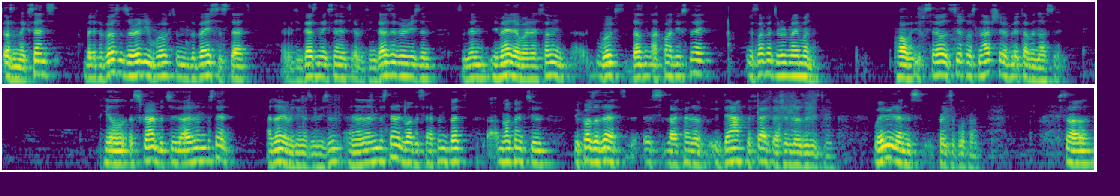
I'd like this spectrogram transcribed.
doesn't make sense. But if a person's already worked on the basis that everything does make sense, everything does have a reason, so then Mimeda, when something works, doesn't, I can't explain, it's not going to ruin my money. He'll ascribe it to, I don't understand. I know everything has a reason, and I don't understand why this happened, but I'm not going to, because of that, like kind of doubt the fact that Hashem knows what He's doing. Where do we learn this principle from? So,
